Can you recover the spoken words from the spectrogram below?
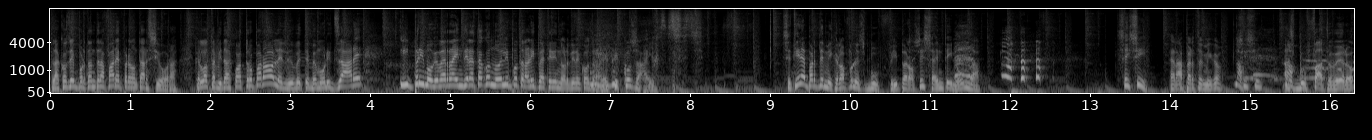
La cosa importante da fare è prenotarsi ora. Carlotta vi dà quattro parole, le dovete memorizzare. Il primo che verrà in diretta con noi li potrà ripetere in ordine contrario. Che cos'hai? Se tieni aperto il microfono e sbuffi, però si sente in onda. Sì, sì. Era aperto il microfono? No. Sì, sì. Ha sbuffato, vero?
